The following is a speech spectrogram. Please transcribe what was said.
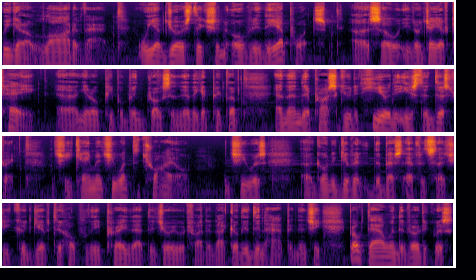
We get a lot of that. We have jurisdiction over the airports. Uh, so, you know, JFK, uh, you know, people bring drugs in there, they get picked up, and then they're prosecuted here in the Eastern District. She came and she went to trial. And she was uh, going to give it the best efforts that she could give to hopefully pray that the jury would find her not guilty. It didn't happen. And she broke down when the verdict was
